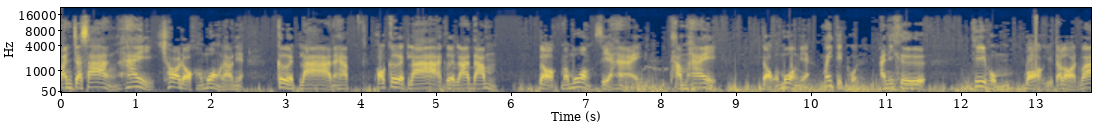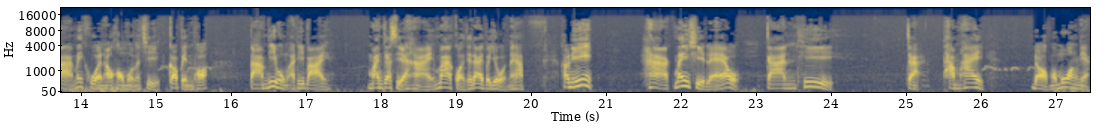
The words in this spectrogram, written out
มันจะสร้างให้ช่อดอกของม่วงของเราเนี่ยเกิดลานะครับพอเกิดลาเกิดลาดำดอกมะม่วงเสียหายทำให้ดอกมะม่วงเนี่ยไม่ติดผล อันนี้คือ ที่ผมบอกอยู่ตลอดว่าไม่ควรเอาฮอร์โมนมาฉีดก็เป็นเพราะตามที่ผมอธิบาย มันจะเสียหายมากกว่าจะได้ประโยชน์นะครับ คราวนี้หากไม่ฉีดแล้ว การที่จะทำให้ดอกมะม่วงเนี่ย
